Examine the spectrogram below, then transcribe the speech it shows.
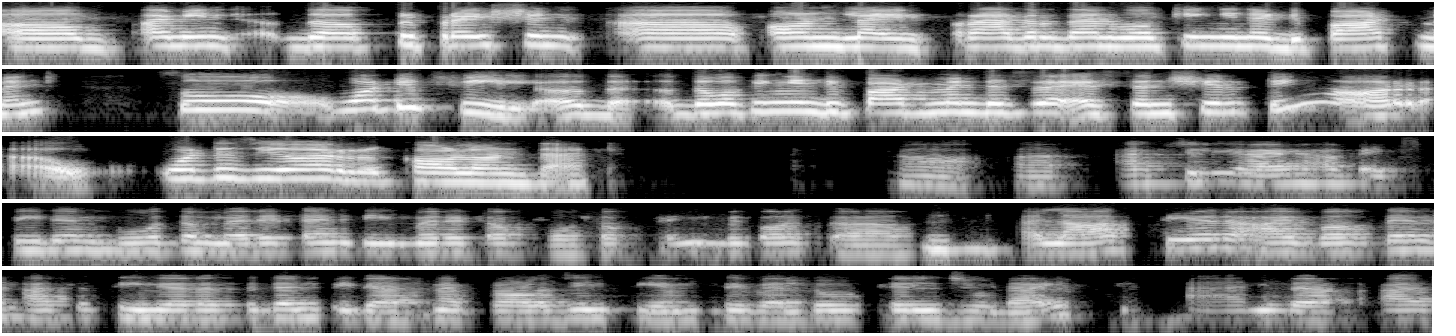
um, i mean the preparation uh, online rather than working in a department? So what do you feel? Uh, the, the working in department is the essential thing or what is your call on that uh, uh, actually, I have experienced both the merit and demerit of both of things because uh, mm-hmm. last year I worked in as a senior resident pediatric nephrology in CMC Vellore till July, and uh, as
